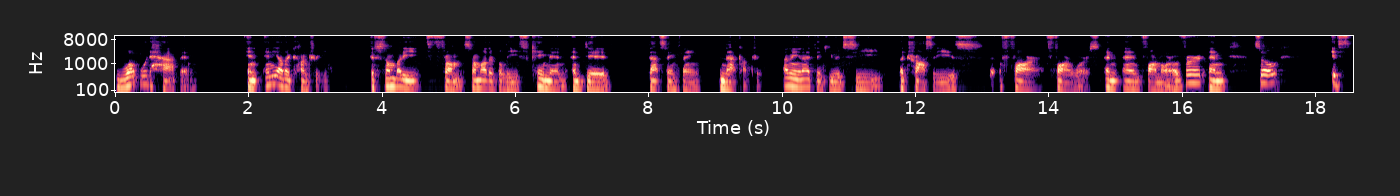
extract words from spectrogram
what would happen in any other country if somebody from some other belief came in and did that same thing in that country. I mean, I think you would see atrocities far, far worse and, and far more overt. And so it's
